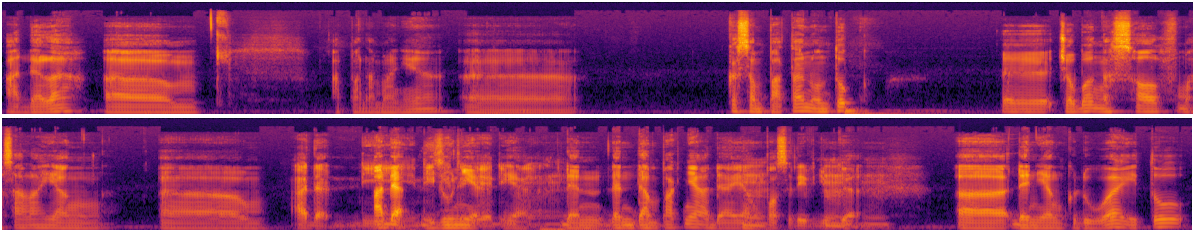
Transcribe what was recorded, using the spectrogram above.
adalah em, apa namanya eh, kesempatan untuk eh, coba nge-solve masalah yang em, ada di ada di di, dunia, ya, di ya. dunia. dan dan dampaknya ada yang Hmm, positif juga. hmm. Eh, dan yang kedua itu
